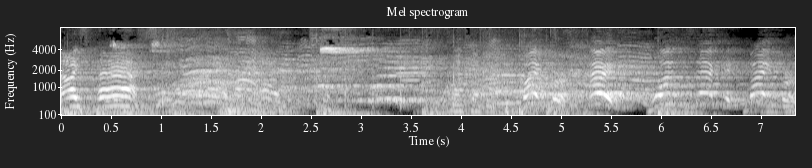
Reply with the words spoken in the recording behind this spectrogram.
Nice pass. One second. Viper. Hey, one second. Viper.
